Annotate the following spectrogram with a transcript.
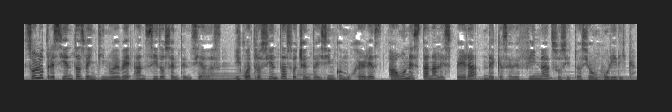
solo 329 han sido sentenciadas y 485 mujeres aún están a la espera de que se defina su situación jurídica,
